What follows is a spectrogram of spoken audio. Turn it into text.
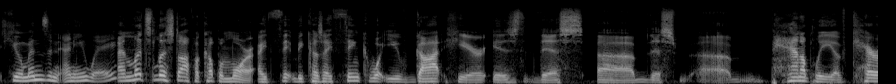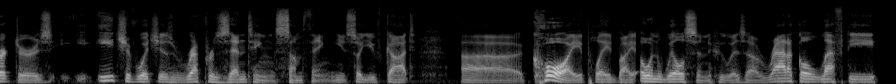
humans in any way? And let's list off a couple more. I think because I think what you've got here is this uh, this uh, panoply of characters, e- each of which is representing something. So you've got. Uh, Coy, played by Owen Wilson, who is a radical lefty,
